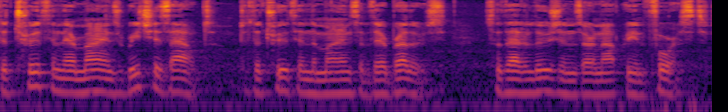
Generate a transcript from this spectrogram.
The truth in their minds reaches out to the truth in the minds of their brothers, so that illusions are not reinforced.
